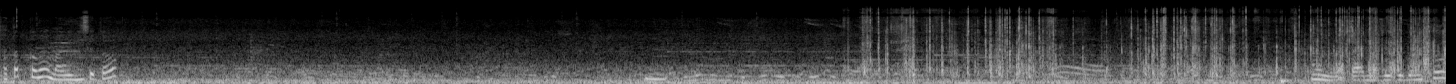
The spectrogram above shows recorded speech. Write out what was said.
Ça tape quand même, hein, il est 17h. On ne va pas abuser de bonnes choses.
